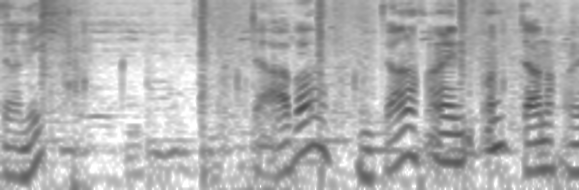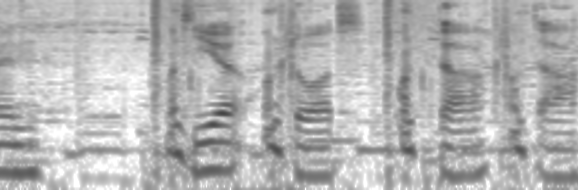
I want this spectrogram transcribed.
Da nicht. Da aber. Und da noch ein. Und da noch ein. Und hier. Und dort. Und da. Und da.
